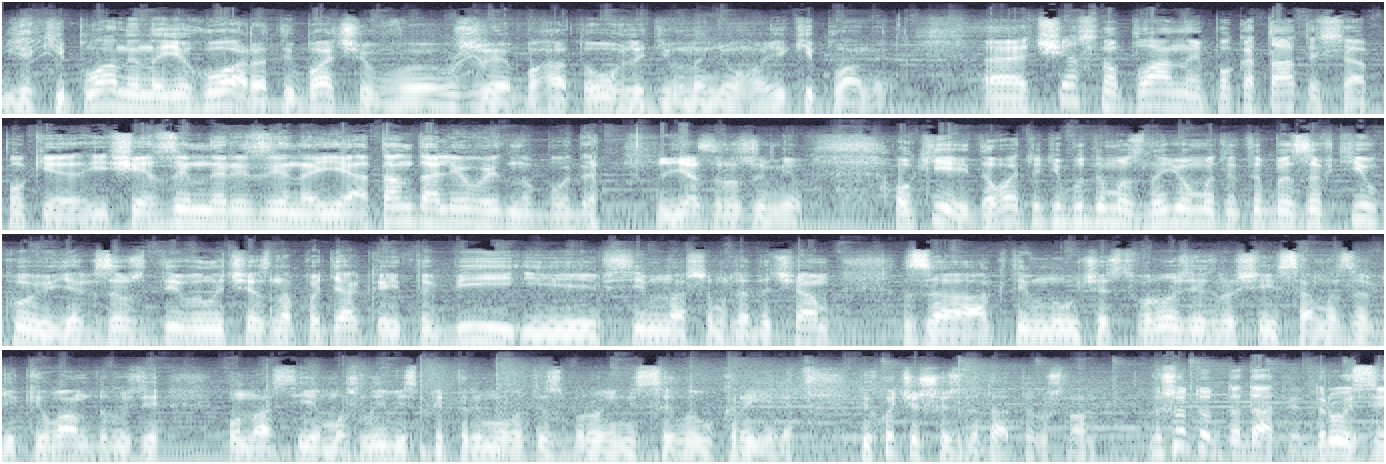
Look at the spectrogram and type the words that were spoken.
які плани на Ягуара? Ти бачив е, вже багато оглядів на нього. Які плани? Е, чесно, плани покататися, поки ще зимна резина є, а там далі видно буде. Я зрозумів. Окей, давай тоді будемо знайомити тебе з автівкою. Як завжди, величезна подяка і тобі, і всім нашим глядачам за активну участь в розіграші. І саме завдяки вам, друзі, у нас є можливість підтримувати Збройні Сили України. Ти хочеш щось додати, Руслан? Ну що тут додати, друзі?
